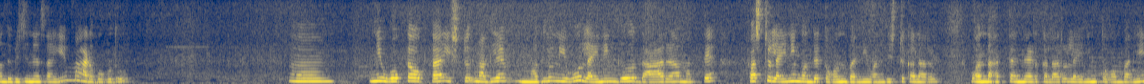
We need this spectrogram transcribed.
ಒಂದು ಬಿಸ್ನೆಸ್ ಆಗಿ ಮಾಡಬಹುದು. ನೀವು ಹೋಗ್ತಾ ಹೋಗ್ತಾ ಇಷ್ಟು ಮೊದಲೇ, ಮೊದಲು ನೀವು ಲೈನಿಂಗು, ದಾರ ಮತ್ತು ಫಸ್ಟ್ ಲೈನಿಂಗ್ ಒಂದೇ ತೊಗೊಂಡು ಬನ್ನಿ, ಒಂದಿಷ್ಟು ಕಲರು ಒಂದು ಹತ್ತು ಹನ್ನೆರಡು ಕಲರು ಲೈನಿಂಗ್ ತೊಗೊಂಬನ್ನಿ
